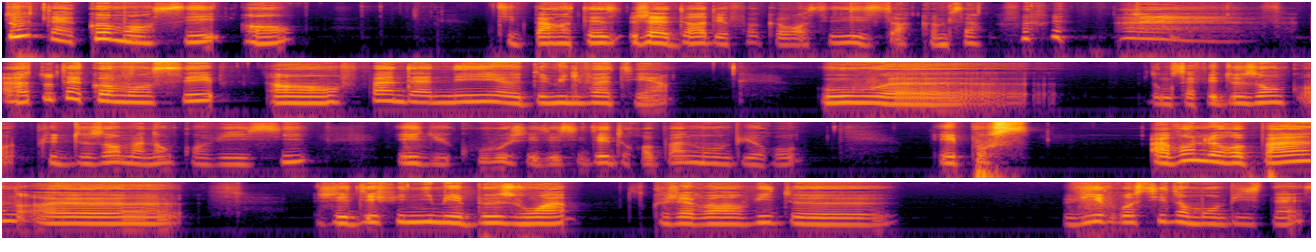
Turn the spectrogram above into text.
Tout a commencé en... Petite parenthèse, j'adore des fois commencer des histoires comme ça. Alors tout a commencé en fin d'année 2021, euh, où euh, donc ça fait deux ans, plus de deux ans maintenant qu'on vit ici, et du coup j'ai décidé de repeindre mon bureau. Et pour avant de le repeindre, euh, j'ai défini mes besoins, ce que j'avais envie de vivre aussi dans mon business,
